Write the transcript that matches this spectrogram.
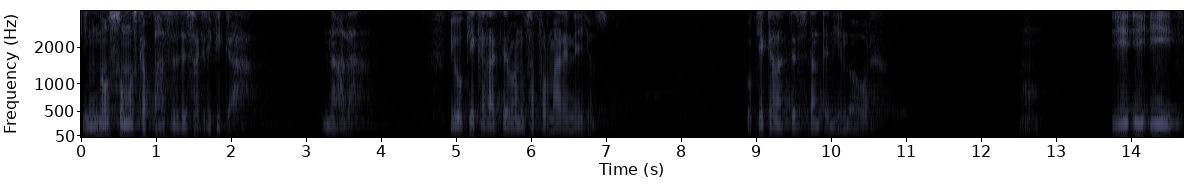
y no somos capaces de sacrificar nada. Digo, ¿qué carácter vamos a formar en ellos? ¿O qué carácter están teniendo ahora? Y,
